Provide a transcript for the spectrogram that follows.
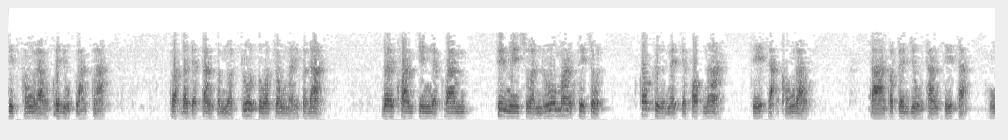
จิตของเราก็อยู่กลางกลางเพราะเราจะตั้งกำหนดรู้ตัวตรงไหนก็ได้ โดยความจริงเนี่ยความที่มีส่วนรู้มากที่สุด ก็คือในเฉพาะหน้าศีรษะของเรา ตาก็เป็นอยู่ทางศีรษะ หู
